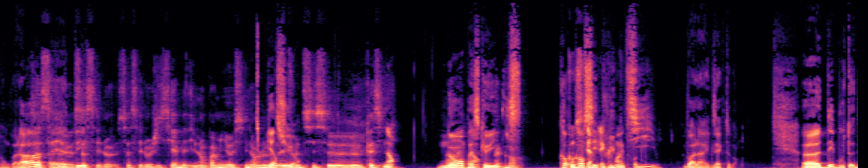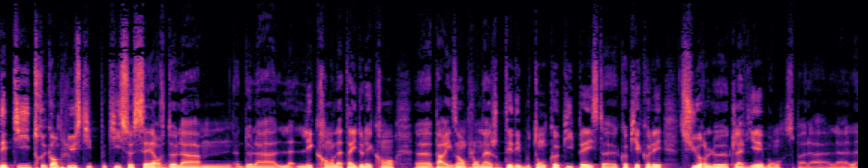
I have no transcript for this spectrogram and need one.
Donc voilà. ça, c'est euh, euh, des- le, logiciel. mais Ils l'ont pas mis aussi dans le Bien sûr. 6 euh, classique? Non. non, Ah ouais, parce non, que il- quand, c'est plus petit. Voilà, exactement. Euh, des des petits trucs en plus qui qui se servent de la de la l'écran, la, taille de l'écran. Euh, par exemple, on a ajouté des boutons copy paste, euh, copier-coller sur le clavier. Bon, c'est pas la, la, la-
